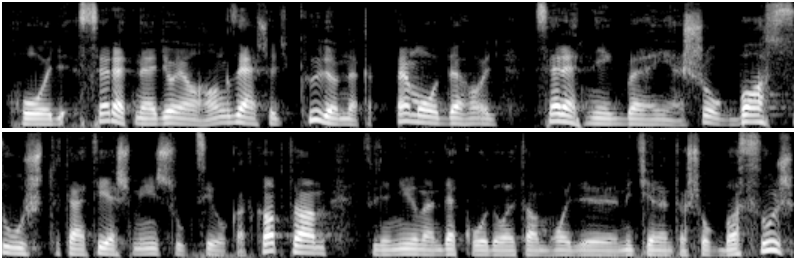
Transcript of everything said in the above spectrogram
hogy szeretne egy olyan hangzást, hogy küldöm neked a demót, de hogy szeretnék bele ilyen sok basszust, tehát ilyesmi instrukciókat kaptam. Ezt ugye nyilván dekódoltam, hogy mit jelent a sok basszus.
